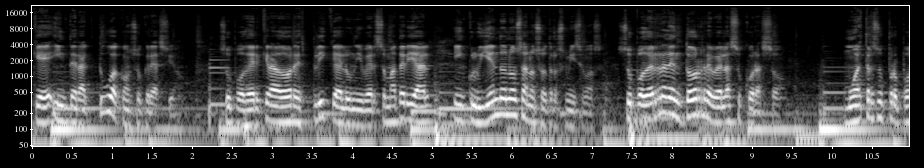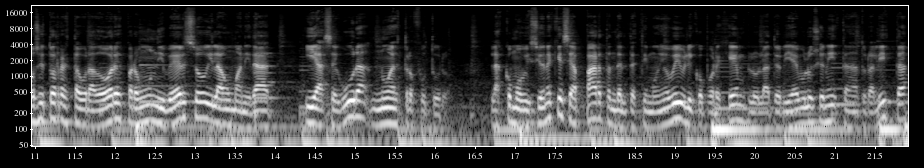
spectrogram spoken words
que interactúa con su creación. Su poder creador explica el universo material, incluyéndonos a nosotros mismos. Su poder redentor revela su corazón. Muestra sus propósitos restauradores para un universo y la humanidad y asegura nuestro futuro. Las visiones que se apartan del testimonio bíblico, por ejemplo, la teoría evolucionista naturalista,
